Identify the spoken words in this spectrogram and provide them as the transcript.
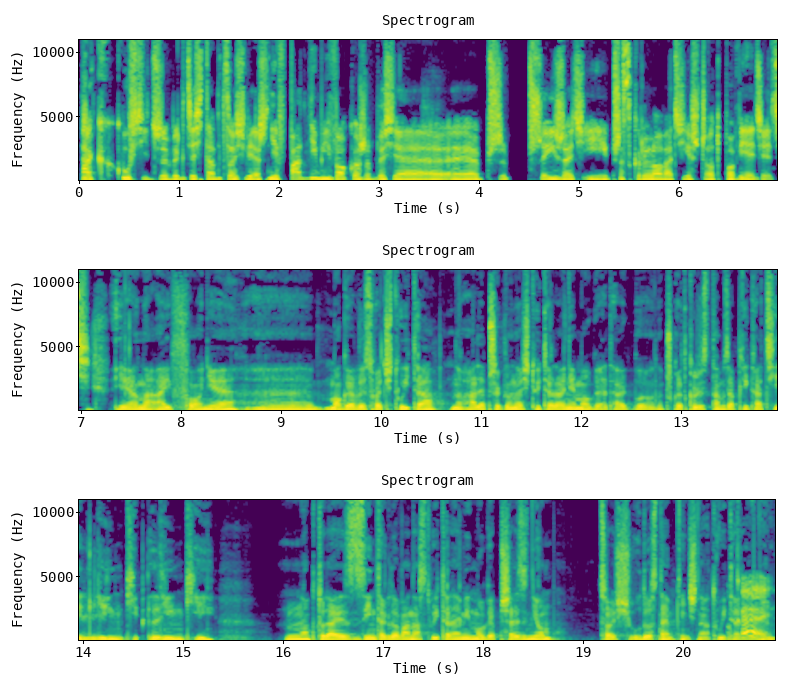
tak kusić, żeby gdzieś tam coś, wiesz, nie wpadnie mi w oko, żeby się e, przy, przyjrzeć i przeskrolować i jeszcze odpowiedzieć. Ja na iPhone'ie e, mogę wysłać tweeta, no ale przeglądać Twittera nie mogę, tak? Bo na przykład korzystam z aplikacji Linki, linki no, która jest zintegrowana z Twitterem i mogę przez nią coś udostępnić na Twittera, okay.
